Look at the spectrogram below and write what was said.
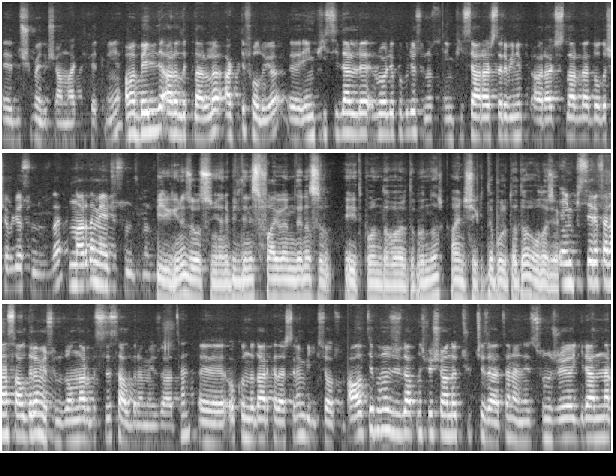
e, düşünmedik şu anda aktif etmeyi. Ama belli aralıklarla aktif oluyor. E, NPC'lerle rol yapabiliyorsunuz. NPC araçlara binip araçlarla dolaşabiliyorsunuz da. Bunlar da mevcut sunucumuzda. Bilginiz olsun yani bildiğiniz 5M'de nasıl 8 puanında vardı bunlar. Aynı şekilde burada da olacak. NPC'lere falan saldıramıyorsunuz. Onlar da size saldıramıyor zaten. Ee, o konuda da arkadaşların bilgisi olsun. Altyapımız %65 şu anda Türkçe zaten. Hani sunucuya girenler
